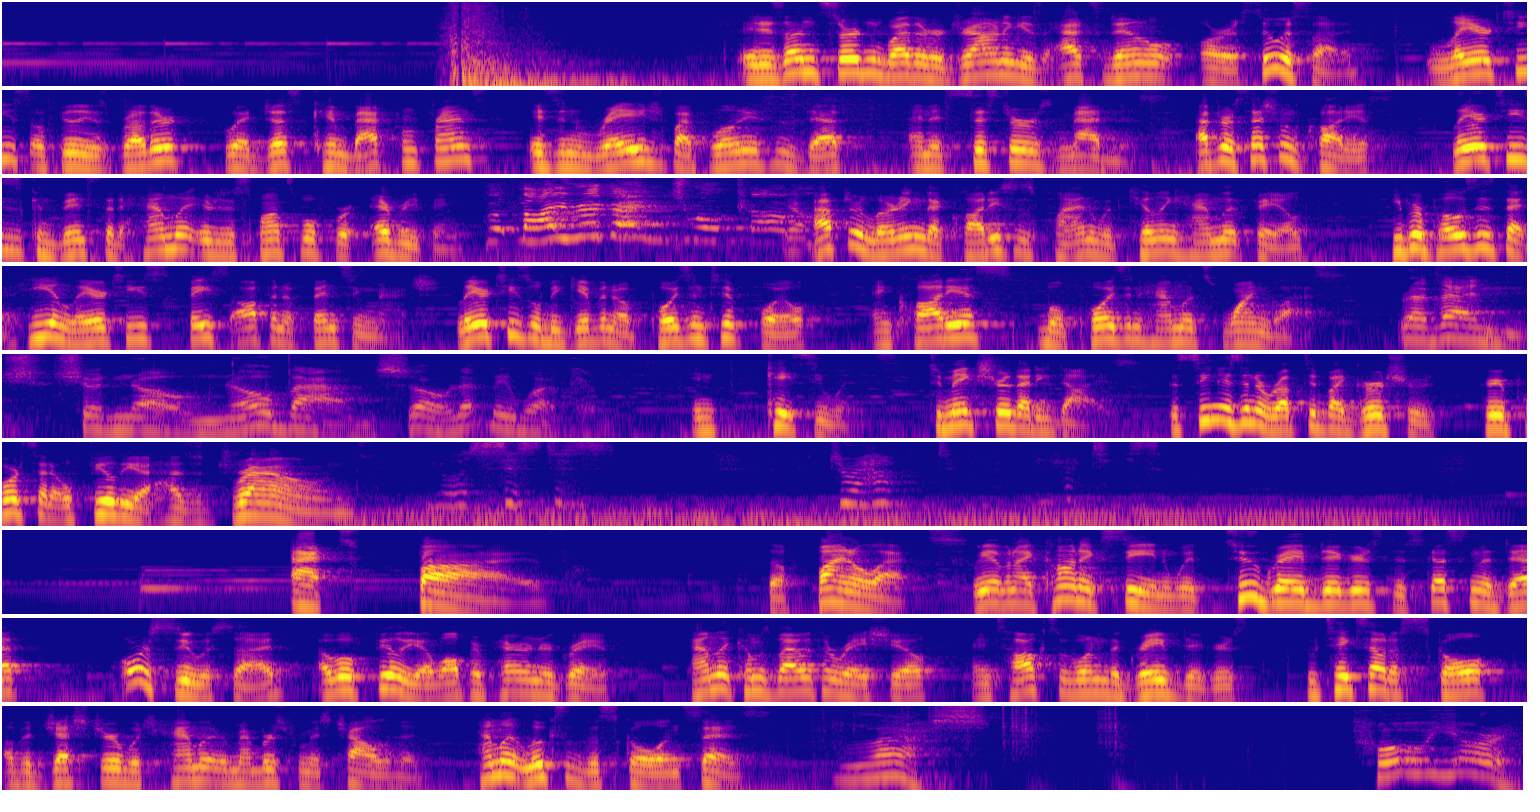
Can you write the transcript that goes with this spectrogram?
It is uncertain whether her drowning is accidental or a suicide. Laertes, Ophelia's brother, who had just come back from France, is enraged by Polonius' death and his sister's madness. After a session with Claudius, Laertes is convinced that Hamlet is responsible for everything. But my revenge will come. After learning that Claudius' plan with killing Hamlet failed, he proposes that he and Laertes face off in a fencing match. Laertes will be given a poison tip foil, and Claudius will poison Hamlet's wine glass, Revenge should know no bounds, so let me work him. in case he wins, to make sure that he dies. The scene is interrupted by Gertrude, who reports that Ophelia has drowned. Your sisters drowned Laertes. Act 5. The final act. We have an iconic scene with two gravediggers discussing the death or suicide of Ophelia while preparing her grave. Hamlet comes by with Horatio and talks with one of the gravediggers, who takes out a skull of a gesture which Hamlet remembers from his childhood. Hamlet looks at the skull and says, Alas. Poor Yorick.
